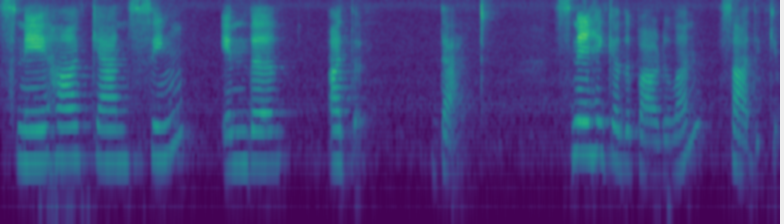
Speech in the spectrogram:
സ്നേഹ ക്യാൻ സിങ് എന്ത് അത് ദാറ്റ്. സ്നേഹയ്ക്കത് പാടുവാൻ സാധിക്കും.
